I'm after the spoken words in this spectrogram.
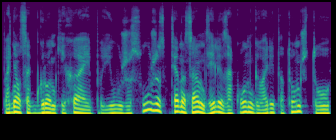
Поднялся громкий хайп и ужас-ужас, хотя на самом деле закон говорит о том, что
